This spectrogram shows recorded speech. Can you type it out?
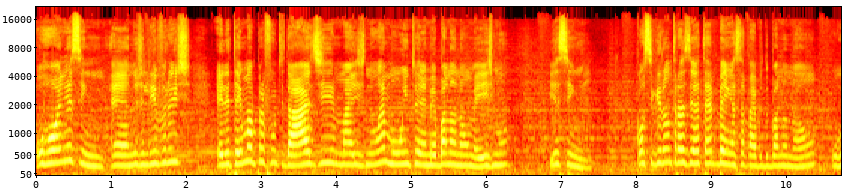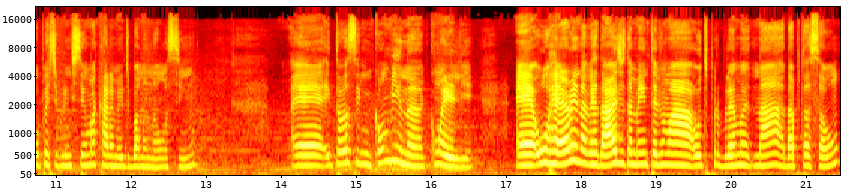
O Rony, assim, é, nos livros ele tem uma profundidade, mas não é muito, ele é meio bananão mesmo. E assim, conseguiram trazer até bem essa vibe do bananão. O Rupert Grint tem uma cara meio de bananão, assim. É, então, assim, combina com ele. É, o Harry, na verdade, também teve uma, outro problema na adaptação.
